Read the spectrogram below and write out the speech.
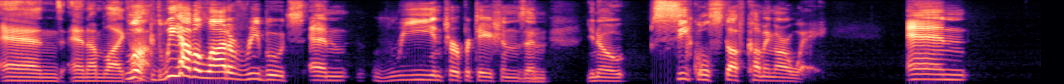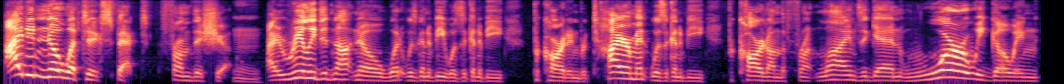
and and I'm like, look, ah, we have a lot of reboots and reinterpretations and you know sequel stuff coming our way, and I didn't know what to expect from this show. Mm. I really did not know what it was going to be. Was it going to be Picard in retirement? Was it going to be Picard on the front lines again? Where are we going?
